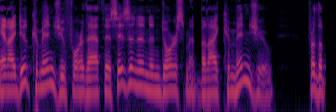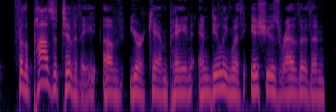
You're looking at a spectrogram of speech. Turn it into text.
And I do commend you for that. This isn't an endorsement, but I commend you for the for the positivity of your campaign and dealing with issues rather than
